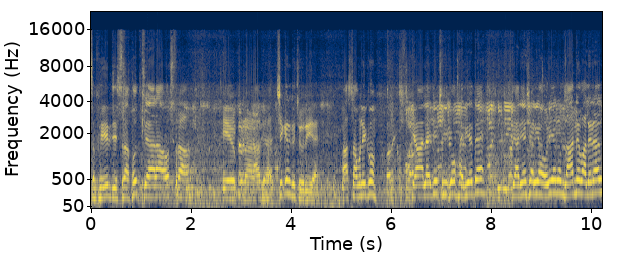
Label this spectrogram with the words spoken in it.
सफ़ेद जिस तरह खुद प्यारा उस तरह। ये बनाना चिकन कचूरी है। अस्सलाम वालेकुम क्या हाल है जी? ठीक हो? खैरियत है? तैयारियाँ शैरियाँ हो रही हैं रमज़ान ने वाले नाल?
